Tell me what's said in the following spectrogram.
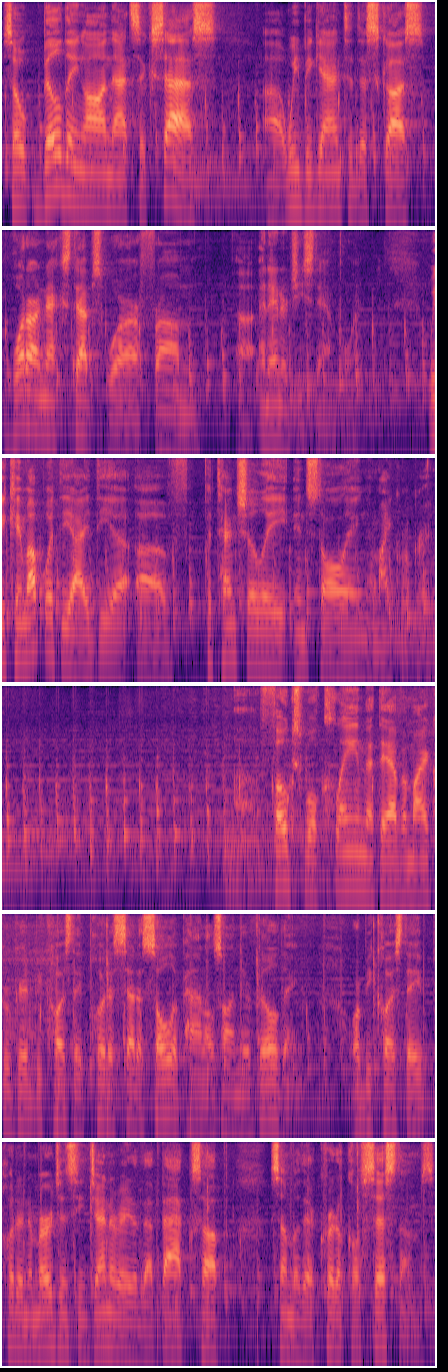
So building on that success, uh, we began to discuss what our next steps were from uh, an energy standpoint. We came up with the idea of potentially installing a microgrid. Uh, folks will claim that they have a microgrid because they put a set of solar panels on their building or because they put an emergency generator that backs up some of their critical systems.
